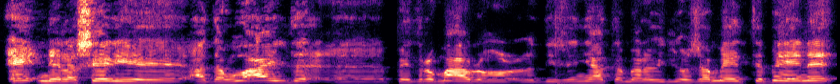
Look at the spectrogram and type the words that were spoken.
è nella serie Adam Wild, eh, Pedro Mauro l'ha disegnata meravigliosamente bene,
